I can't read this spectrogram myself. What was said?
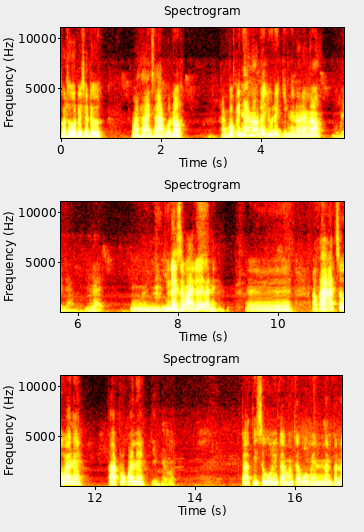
ขอโทษด้วยจ้ะเด้อมาถ่ายซาพุ่นเนาะหากบ่เป็นหยังเนาะได้อยู่ได้กินเลยเนาะนางเนาะ บ่เป็นหยังอยู่ได้ อืมอยู่ได้สบายเลยแบบนี้ เออ เอาผ้าอัดสูไว้เนี่ยผ้าปกไว้เนี่ยจิ้มแถวมากะที่สูนี่กะมันกะโบแมนนั่นปันใด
